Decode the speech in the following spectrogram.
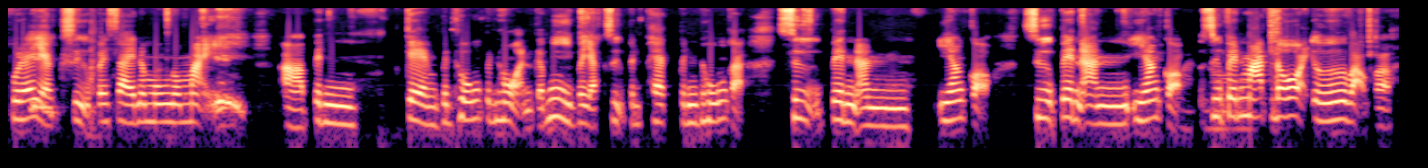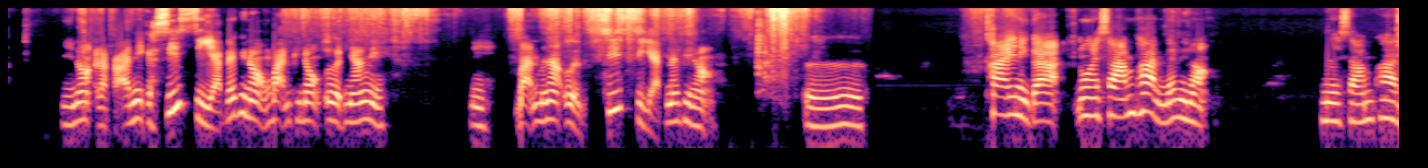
ผู้ใดอยากซื้อไปใส่น้ำมงน้ำใหม่อ่าเป็นแกงเป็นทงเป็นหอนก็มีบ่อยากซื้อเป็นแพ็คเป็นทงก็ซื้อเป็นอันเอียังก็ ซื้อเป็นอันอีหยังก็ซื้อเป็นมัดดอยเออเว้าก็นี่เนาะแล้วก็อันนี้ก็ซีเสียดได้พี่น้องบ้านพี่น้องเอิดหยังนี่ นี่บ้านมะนาวเอิดซีเสียดนะพี่น้องเออไข่นี่ก็หน่วยสามพันได้พี่น้องหน่วยสามพัน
